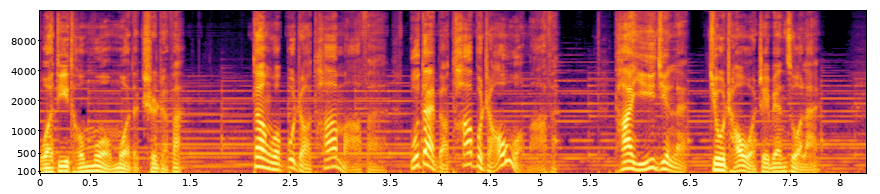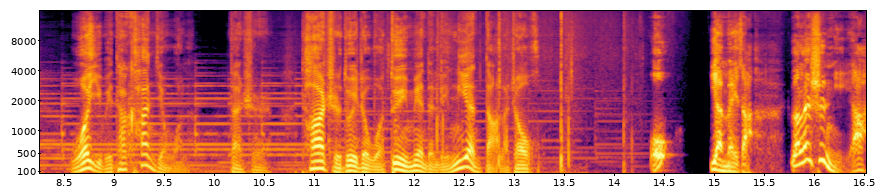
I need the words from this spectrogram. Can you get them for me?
我低头默默地吃着饭。但我不找他麻烦，不代表他不找我麻烦。他一进来就朝我这边坐来，我以为他看见我了，但是他只对着我对面的灵燕打了招呼：“哦，燕妹子，原来是你呀！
